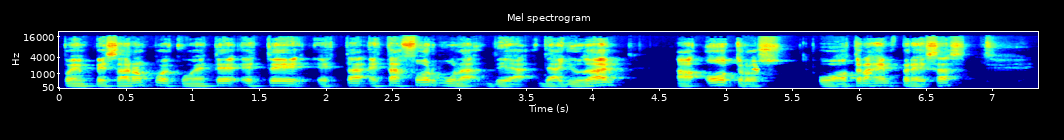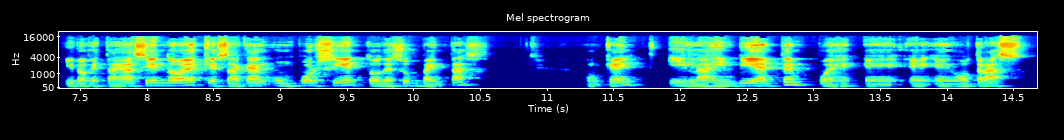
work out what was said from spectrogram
pues empezaron pues con este, este, esta, esta fórmula de, de ayudar a otros o a otras empresas y lo que están haciendo es que sacan un por ciento de sus ventas, ¿ok? Y las invierten pues en, en, otras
